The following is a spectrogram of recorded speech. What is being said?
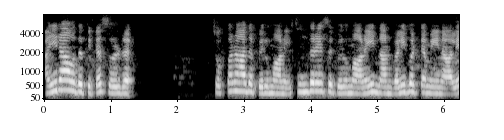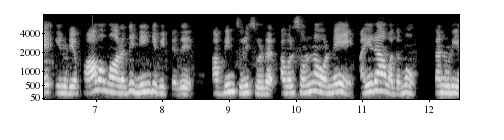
ஐராவதத்திட்ட சொல்ற சொக்கநாத பெருமானை சுந்தரேச பெருமானை நான் வழிபட்டமையினாலே என்னுடைய பாவமானது நீங்கி விட்டது அப்படின்னு சொல்லி சொல்றார். அவர் சொன்ன உடனே ஐராவதமும் தன்னுடைய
